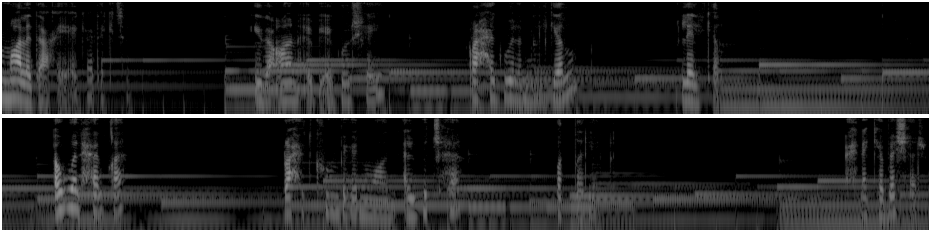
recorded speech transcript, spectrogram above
ما له داعي أقعد أكتب. إذا أنا أبي أقول شيء راح أقوله من القلب للقلب. أول حلقة راح تكون بعنوان الوجهة والطريق. إحنا كبشر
